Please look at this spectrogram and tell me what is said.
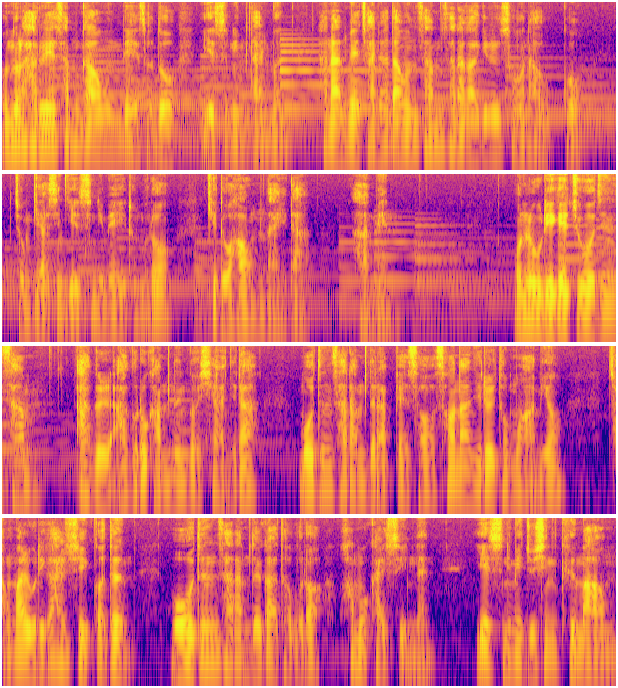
오늘 하루의 삶 가운데에서도 예수님 닮은 하나님의 자녀다운 삶 살아가기를 소원하옵고 존귀하신 예수님의 이름으로 기도하옵나이다. 아멘. 오늘 우리에게 주어진 삶, 악을 악으로 갚는 것이 아니라 모든 사람들 앞에서 선한 일을 도모하며 정말 우리가 할 수 있거든 모든 사람들과 더불어 화목할 수 있는 예수님이 주신 그 마음,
